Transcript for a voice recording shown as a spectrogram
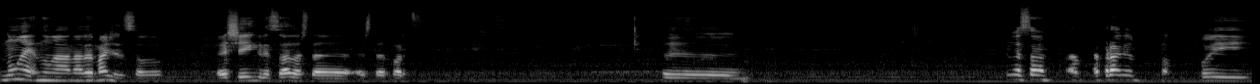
não, é, não há nada mais, é só achei engraçado esta, esta parte. Uh, relação a, a, Praga, pronto, foi,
